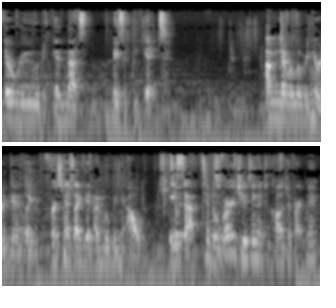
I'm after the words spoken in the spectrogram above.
they're rude, and that's basically it. I'm never living here again. Like first chance I get, I'm moving out So ASAP. tips no for choosing a college apartment,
